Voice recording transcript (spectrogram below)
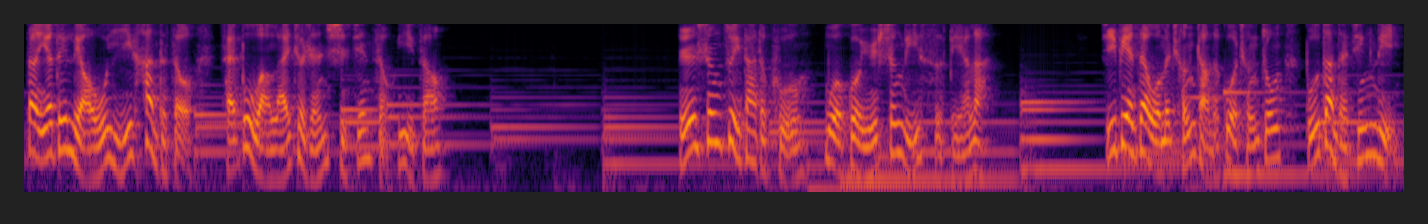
但也得了无遗憾的走，才不枉来这人世间走一遭。人生最大的苦，莫过于生离死别了。即便在我们成长的过程中不断的经历，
